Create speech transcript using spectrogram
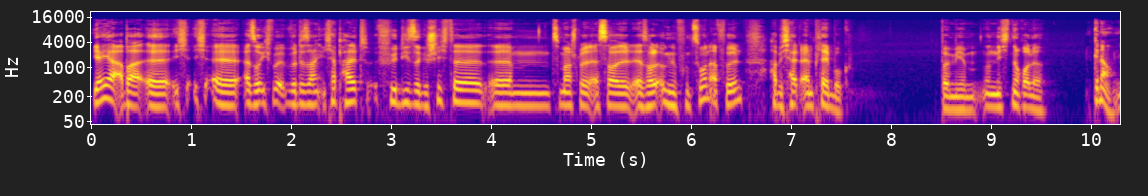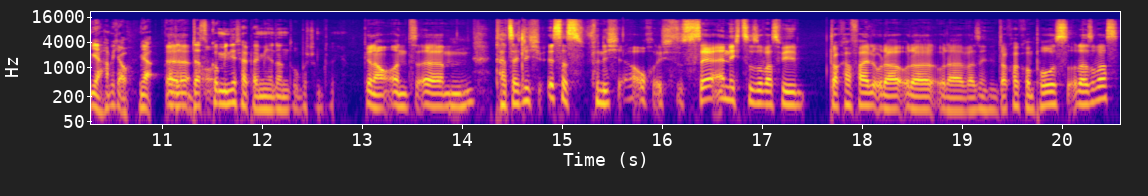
Ja, ja, aber äh, ich, ich äh, also ich würde sagen, ich habe halt für diese Geschichte ähm, zum Beispiel, es soll, er soll irgendeine Funktion erfüllen, habe ich halt ein Playbook bei mir und nicht eine Rolle. Genau, ja, habe ich auch. Ja, also äh, das kombiniert halt bei mir dann so bestimmt. Genau, und ähm, mhm. tatsächlich ist das, finde ich, auch ich, sehr ähnlich zu sowas wie Dockerfile oder, oder, oder, weiß ich nicht, Docker Compose oder sowas.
